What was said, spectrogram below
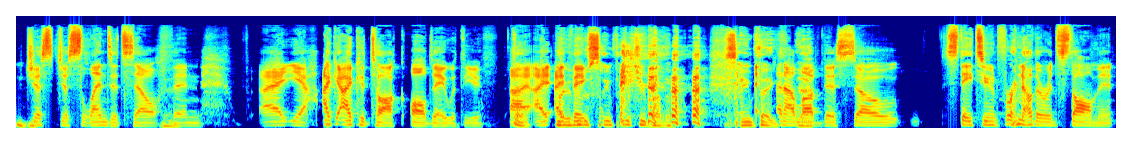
Mhm. just just lends itself, and I, yeah, I could talk all day with you. Oh, I, I, I I think, same thing with you, brother. Same thing. and I Yeah. love this. So stay tuned for another installment.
